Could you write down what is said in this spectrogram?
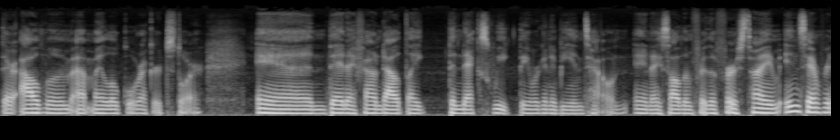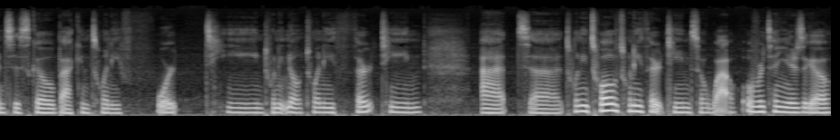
their album at my local record store. And then I found out like the next week they were going to be in town. And I saw them for the first time in San Francisco back in 2014 20 no 2013 at uh, 2012 2013 so wow over 10 years ago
